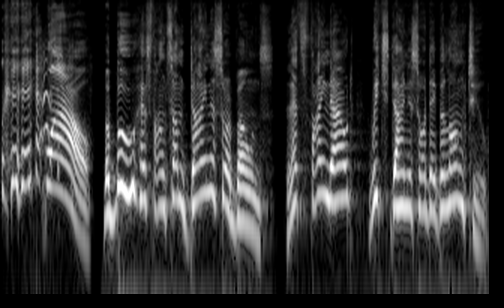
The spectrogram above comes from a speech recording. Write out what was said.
Wow! Baboo has found some dinosaur bones. Let's find out which dinosaur they belong to.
